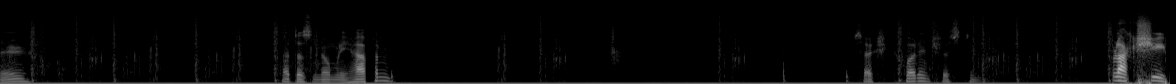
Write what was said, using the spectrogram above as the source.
new. That doesn't normally happen. It's actually quite interesting. Black sheep.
